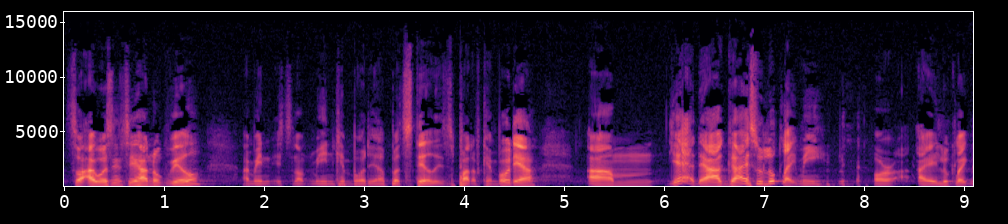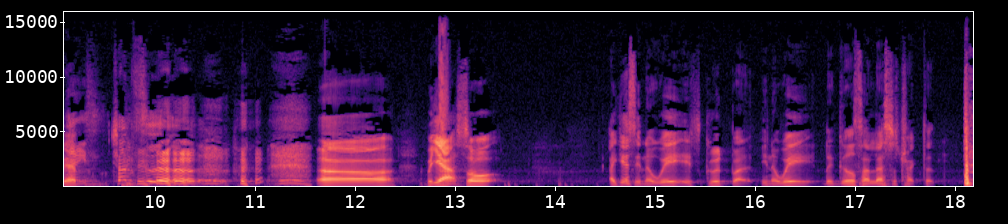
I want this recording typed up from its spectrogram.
So I was in Sihanoukville. I mean, it's not main Cambodia, but still, it's part of Cambodia. Um, yeah, there are guys who look like me, or I look like them. Nice chances. uh, but yeah, so I guess in a way it's good, but in a way the girls are less attracted.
